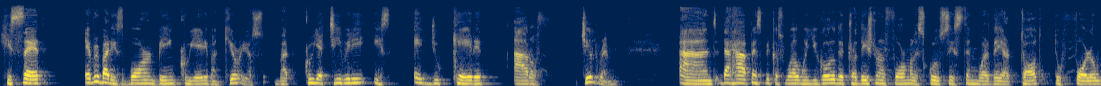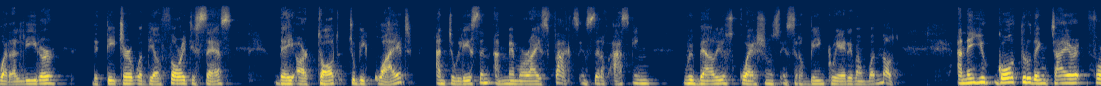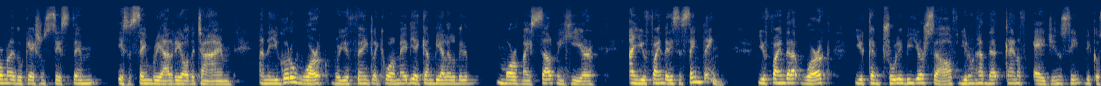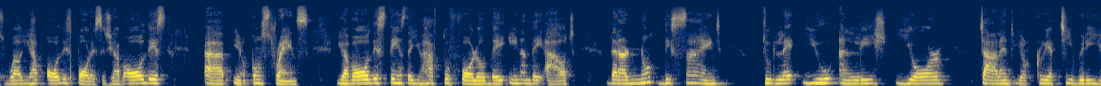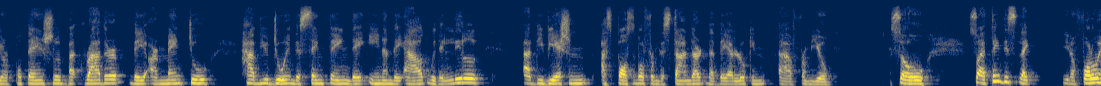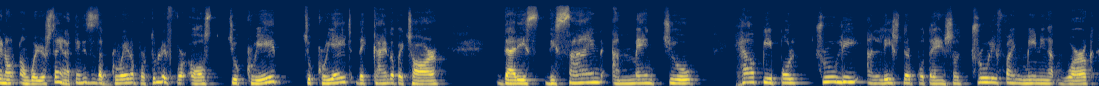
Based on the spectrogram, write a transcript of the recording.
he said, everybody's born being creative and curious, but creativity is educated out of children. And that happens because, well, when you go to the traditional formal school system where they are taught to follow what a leader, the teacher, what the authority says, they are taught to be quiet and to listen and memorize facts instead of asking rebellious questions, instead of being creative and whatnot. And then you go through the entire formal education system, it's the same reality all the time. And then you go to work where you think like well maybe i can be a little bit more of myself in here and you find that it's the same thing. You find that at work you can truly be yourself. You don't have that kind of agency because well you have all these policies you have all these uh, you know constraints. You have all these things that you have to follow day in and day out that are not designed to let you unleash your talent, your creativity, your potential, but rather they are meant to have you doing the same thing day in and day out with a little uh, deviation as possible from the standard that they are looking uh, from you. So, so I think this, like you know, following on, on what you're saying, I think this is a great opportunity for us to create to create the kind of HR that is designed and meant to help people truly unleash their potential, truly find meaning at work,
